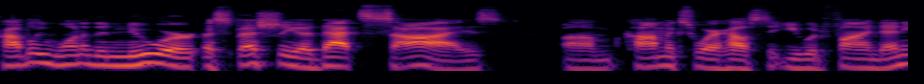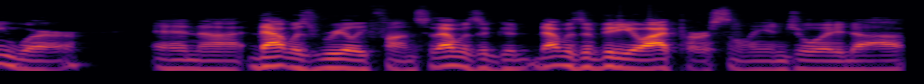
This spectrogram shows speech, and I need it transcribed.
Probably one of the newer, especially of that size, um, comics warehouse that you would find anywhere. And uh, that was really fun. So that was a good. That was a video I personally enjoyed uh,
